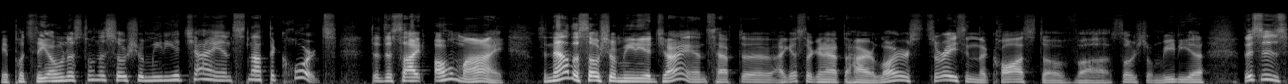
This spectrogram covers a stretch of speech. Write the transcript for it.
It puts the onus on the social media giants, not the courts, to decide, oh my. So now the social media giants have to, I guess they're going to have to hire lawyers. It's raising the cost of uh, social media. This is,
